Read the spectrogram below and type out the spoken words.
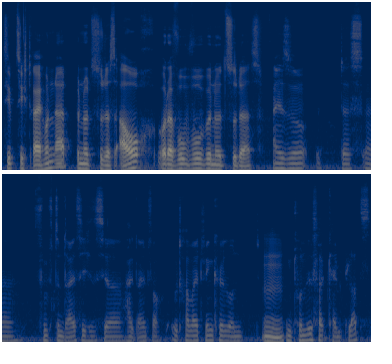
70, 300, benutzt du das auch oder wo, wo benutzt du das? Also das äh, 1530 ist ja halt einfach Ultraweitwinkel und Mhm. im Tunnel ist halt kein Platz.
